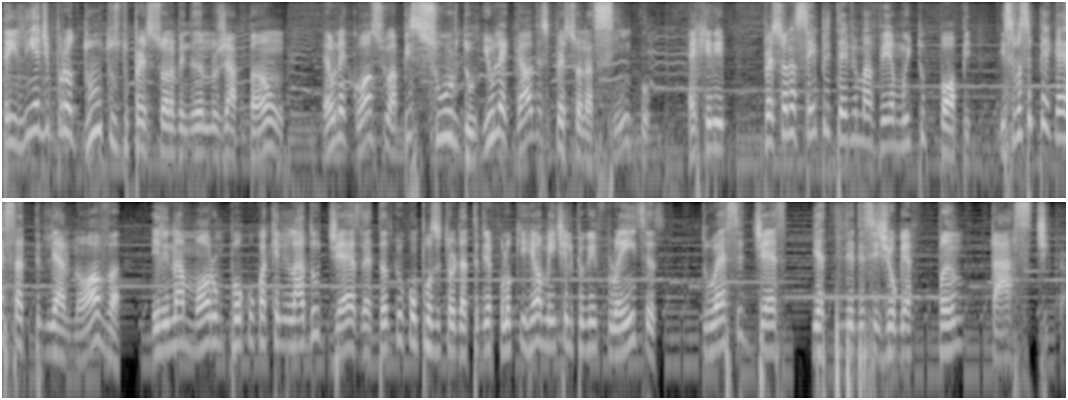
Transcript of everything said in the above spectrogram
tem linha de produtos do Persona vendendo no Japão. É um negócio absurdo. E o legal desse Persona 5 é que ele. Persona sempre teve uma veia muito pop. E se você pegar essa trilha nova, ele namora um pouco com aquele lado jazz, né? Tanto que o compositor da trilha falou que realmente ele pegou influências do S Jazz. E a trilha desse jogo é fantástica.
